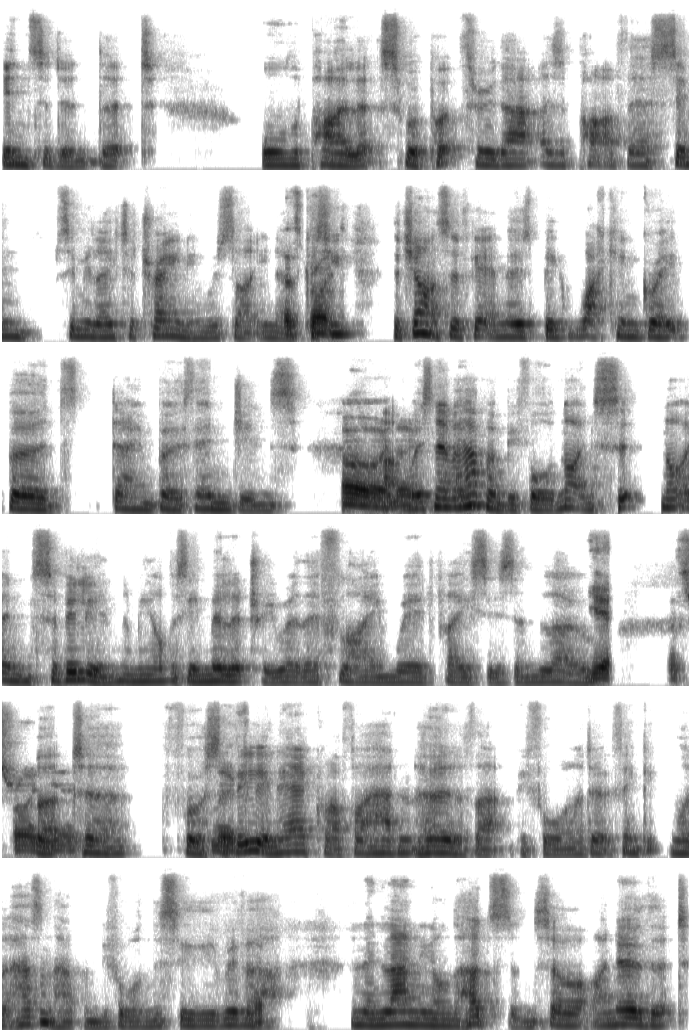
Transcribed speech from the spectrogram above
incident, that all the pilots were put through that as a part of their sim simulator training, which like you know, because right. the chance of getting those big whacking great birds down both engines. Oh, uh, it's never happened before. Not in not in civilian. I mean, obviously military where they're flying weird places and low. Yeah, that's right. But yeah. uh, for a civilian no. aircraft, I hadn't heard of that before, and I don't think it, well, it hasn't happened before in the Sealy River, yeah. and then landing on the Hudson. So I know that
